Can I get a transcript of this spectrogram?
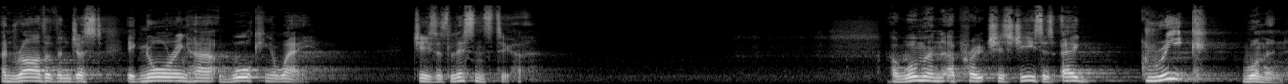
And rather than just ignoring her and walking away, Jesus listens to her. A woman approaches Jesus, a Greek woman.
